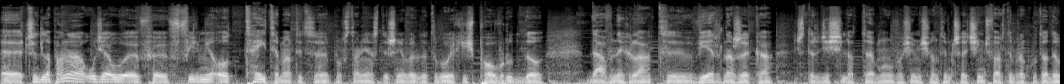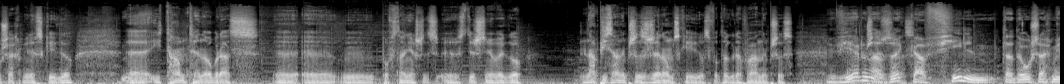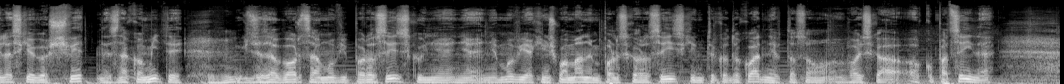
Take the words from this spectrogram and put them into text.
E, Czy dla pana udział w, w filmie o tej tematyce powstania styczniowego to był jakiś powrót do dawnych lat? Wierna rzeka 40 lat temu, w 83-4 roku Tadeusza Chmielskiego i tamten obraz e, e, e, powstania styczniowego napisany przez Żeromskiego, sfotografowany przez Wierna przez rzeka, film Tadeusza Chmielewskiego, świetny, znakomity, gdzie zaborca mówi po rosyjsku, nie, nie, nie mówi jakimś łamanym polsko-rosyjskim, tylko dokładnie to są wojska okupacyjne.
